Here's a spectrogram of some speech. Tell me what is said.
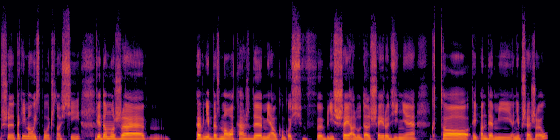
przy takiej małej społeczności wiadomo, że mm, pewnie bez mała każdy miał kogoś w bliższej albo dalszej rodzinie, kto tej pandemii nie przeżył.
